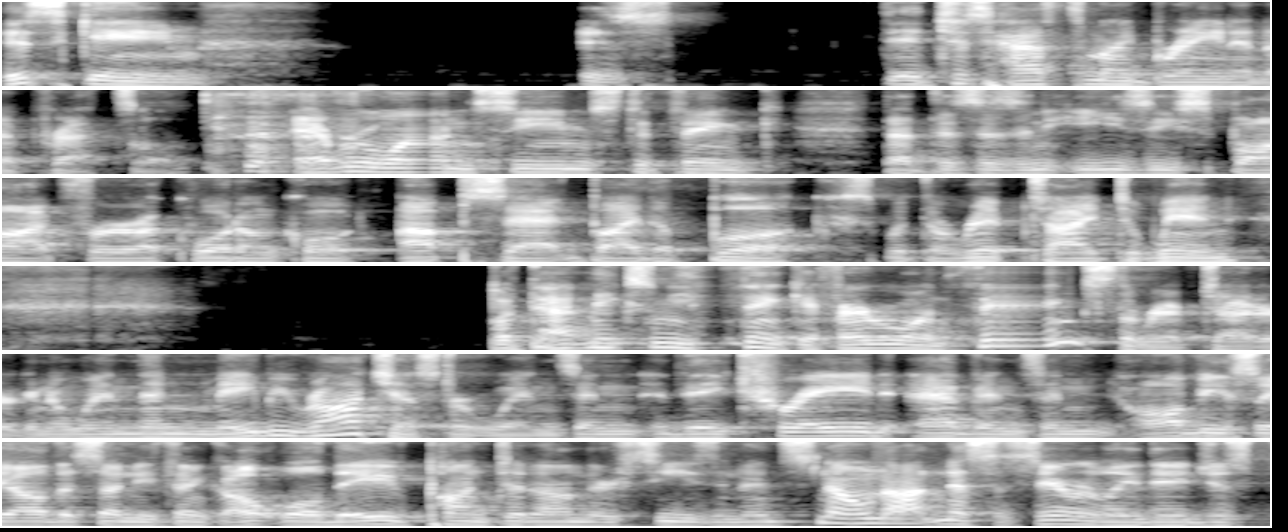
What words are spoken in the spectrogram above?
This game is it just has my brain in a pretzel. Everyone seems to think that this is an easy spot for a quote unquote upset by the books with the Riptide to win. But that makes me think if everyone thinks the Riptide are going to win, then maybe Rochester wins and they trade Evans. And obviously, all of a sudden you think, oh, well, they've punted on their season. And it's no, not necessarily. They just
